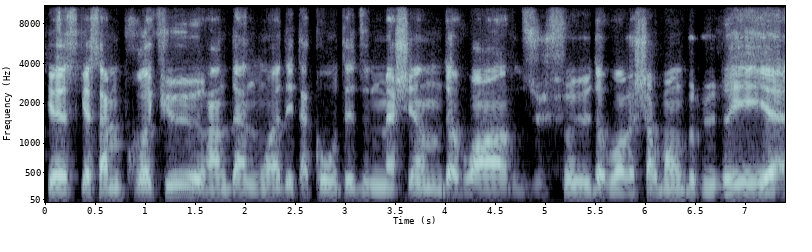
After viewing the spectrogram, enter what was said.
Que, ce que ça me procure en dedans de moi d'être à côté d'une machine, de voir du feu, de voir le charbon brûlé, euh,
